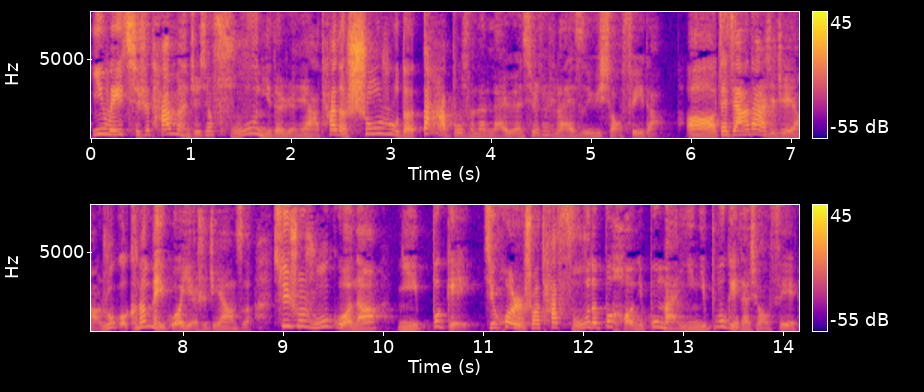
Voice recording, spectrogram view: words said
因为其实他们这些服务你的人呀，他的收入的大部分的来源，其实他是来自于小费的哦。在加拿大是这样，如果可能美国也是这样子。所以说，如果呢你不给，即或者说他服务的不好，你不满意，你不给他小费，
